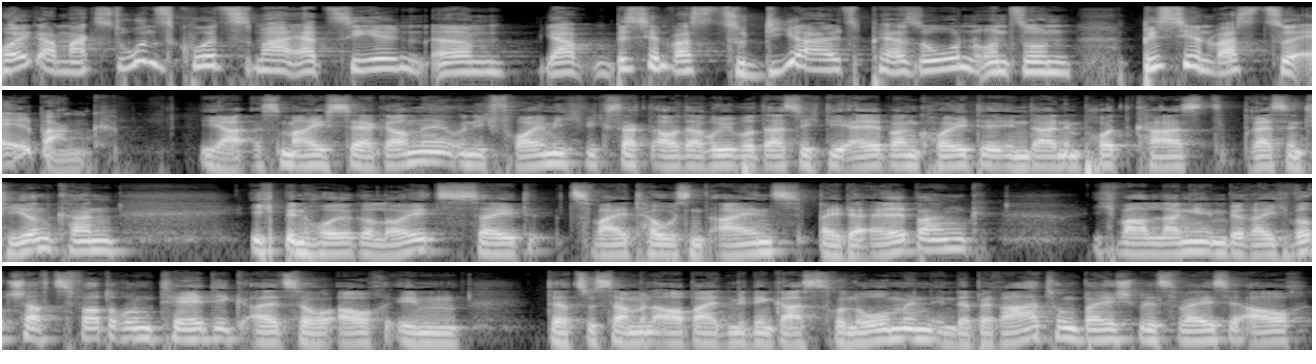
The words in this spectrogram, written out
Holger, magst du uns kurz mal erzählen, ähm, ja, ein bisschen was zu dir als Person und so ein bisschen was zur L-Bank? Ja, das mache ich sehr gerne und ich freue mich, wie gesagt, auch darüber, dass ich die L-Bank heute in deinem Podcast präsentieren kann. Ich bin Holger Leutz seit 2001 bei der L-Bank. Ich war lange im Bereich Wirtschaftsförderung tätig, also auch in der Zusammenarbeit mit den Gastronomen, in der Beratung beispielsweise auch.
